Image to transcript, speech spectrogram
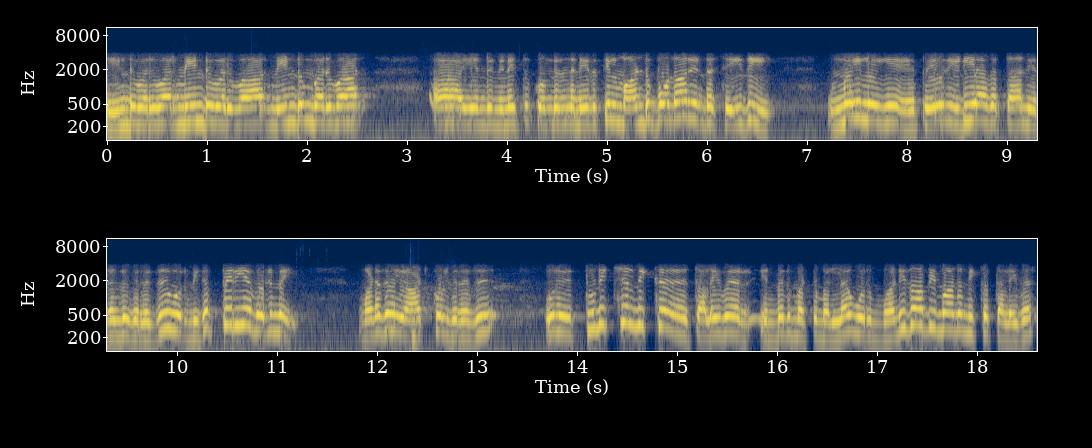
மீண்டு வருவார் மீண்டு வருவார் மீண்டும் வருவார் என்று நினைத்து கொண்டிருந்த நேரத்தில் மாண்டு போனார் என்ற செய்தி உண்மையிலேயே பேர் இடியாகத்தான் இறங்குகிறது. ஒரு மிகப்பெரிய வெறுமை மனதை ஆட்கொள்கிறது. ஒரு துணிச்சல் மிக்க தலைவர் என்பது மட்டுமல்ல ஒரு மனிதாபிமானம் மிக்க தலைவர்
